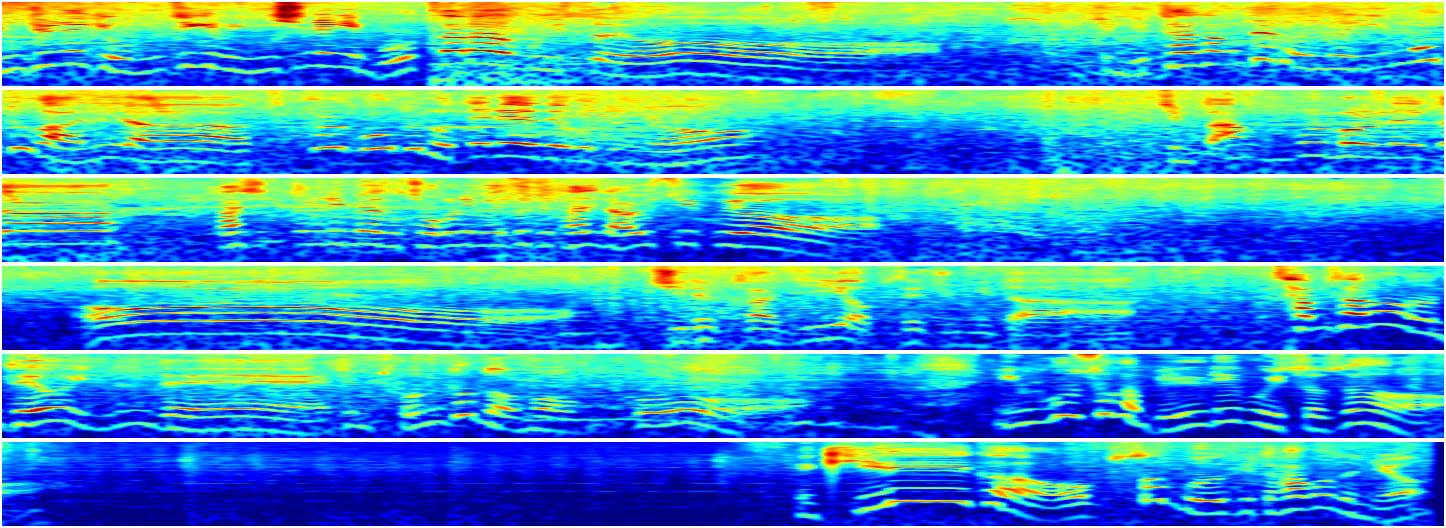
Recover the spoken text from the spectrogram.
김준혁이 움직이면 이신영이 못 따라가고 있어요. 지금 뮤탈 상대로는 이 모드가 아니라 스쿨 모드로 때려야 되거든요. 지금 땅굴벌레가 다시 뚫리면서 저글링 맹도지 다시 나올 수 있고요. 어 지뢰까지 없애줍니다. 3, 3하면 되어 있는데 지금 돈도 너무 없고 인구수가 밀리고 있어서 기회가 없어 보이기도 하거든요.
